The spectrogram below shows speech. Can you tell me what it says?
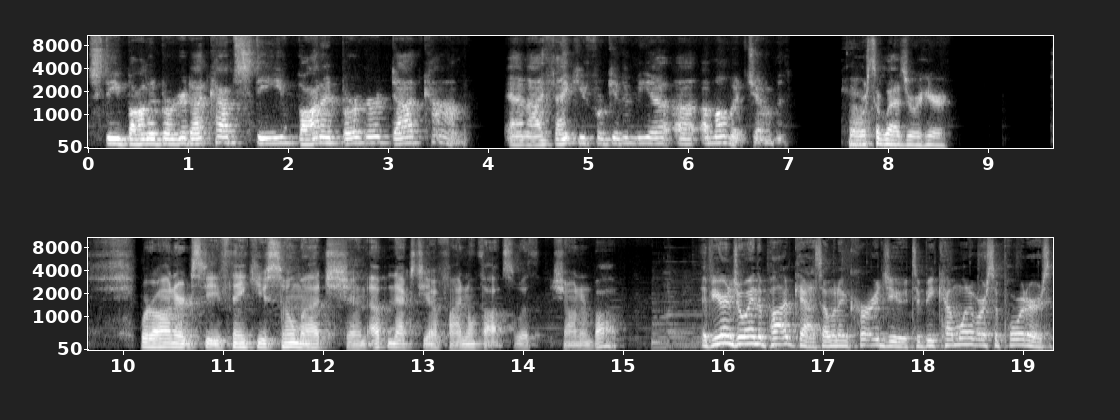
SteveBonenberger.com, SteveBonenberger.com. And I thank you for giving me a, a, a moment, gentlemen. Well, we're so glad you were here. We're honored, Steve. Thank you so much. And up next, you have final thoughts with Shawn and Bob. If you're enjoying the podcast, I want to encourage you to become one of our supporters.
